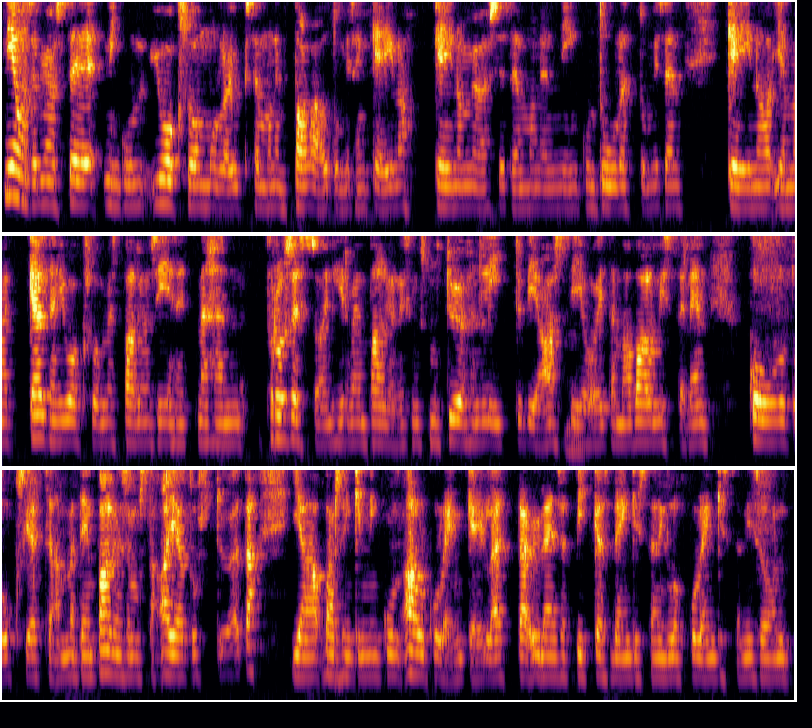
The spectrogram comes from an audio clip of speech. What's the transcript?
Niin on se myös se, niin kun juoksu on mulle yksi semmoinen palautumisen keino, keino myös ja semmoinen niin kuin tuulettumisen keino. Ja mä käytän juoksua myös paljon siihen, että mähän prosessoin hirveän paljon esimerkiksi mun työhön liittyviä asioita. Mä valmistelen koulutuksia, että mä teen paljon semmoista ajatustyötä ja varsinkin niin kuin alkulenkeillä, että yleensä pitkässä lenkissä, niin loppulenkissä, niin se on,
